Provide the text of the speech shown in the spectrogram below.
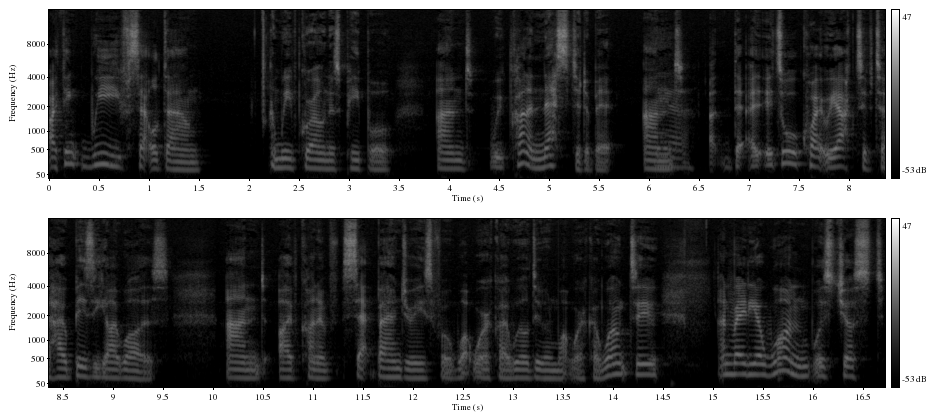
I think we've settled down and we've grown as people, and we've kind of nested a bit, and Yeah. uh, it's all quite reactive to how busy I was. And I've kind of set boundaries for what work I will do and what work I won't do. And Radio One was just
